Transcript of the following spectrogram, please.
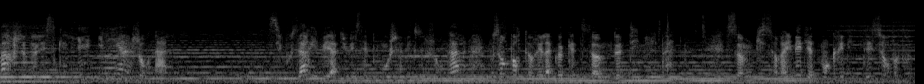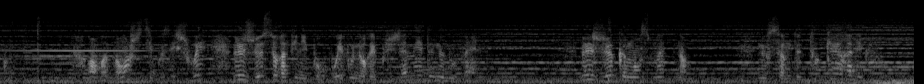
Marches de l'escalier, il y a un journal. Si vous arrivez à tuer cette mouche avec ce journal, vous emporterez la coquette somme de 10 000 bahts. Somme qui sera immédiatement créditée sur votre compte. En revanche, si vous échouez, le jeu sera fini pour vous et vous n'aurez plus jamais de nos nouvelles. Le jeu commence maintenant. Nous sommes de tout cœur avec vous.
